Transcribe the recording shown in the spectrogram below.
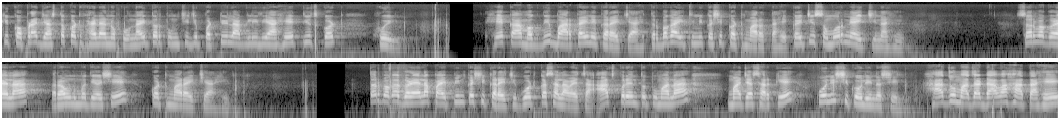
की कपडा जास्त कट व्हायला नको नाहीतर तुमची जी पट्टी लागलेली आहे तीच कट होईल. हे काम अगदी बारकाईने करायचे आहे. तर बघा इथे मी कशी कट मारत आहे. कैची समोर न्यायची नाही. सर्व गळ्याला राऊंडमध्ये असे कट मारायचे आहे. तर बघा गळ्याला पायपिंग कशी करायची? गोट कसा लावायचा? आजपर्यंत तुम्हाला माझ्यासारखे कोणी शिकवले नसेल. हा जो माझा डावा हात आहे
